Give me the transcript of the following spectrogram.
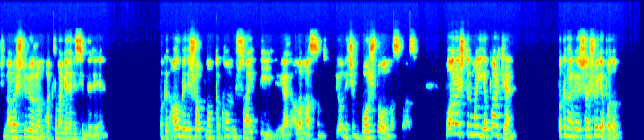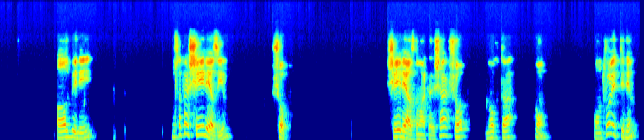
Şimdi araştırıyorum aklıma gelen isimleri. Bakın albenishop.com müsait değil diyor. Yani alamazsınız diyor. Onun için boşta olması lazım. Bu araştırmayı yaparken bakın arkadaşlar şöyle yapalım. Albeni bu sefer şeyle yazayım. Shop. Şeyle yazdım arkadaşlar. Shop.com Kontrol et dedim.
